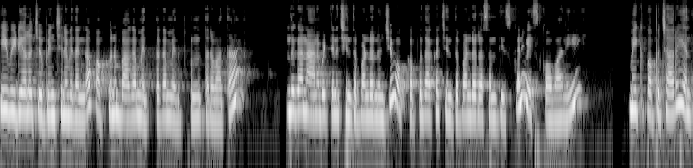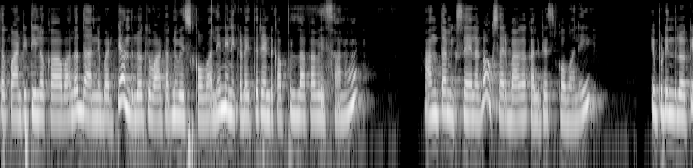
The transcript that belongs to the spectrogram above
ఈ వీడియోలో చూపించిన విధంగా పప్పును బాగా మెత్తగా మెదుపుకున్న తర్వాత ముందుగా నానబెట్టిన చింతపండు నుంచి ఒక కప్పు దాకా చింతపండు రసం తీసుకొని వేసుకోవాలి. మీకు పప్పుచారు ఎంత క్వాంటిటీలో కావాలో దాన్ని బట్టి అందులోకి వాటర్ని వేసుకోవాలి. నేను ఇక్కడైతే రెండు కప్పుల దాకా వేసాను. అంతా మిక్స్ అయ్యేలాగా ఒకసారి బాగా కలిపేసుకోవాలి. ఇప్పుడు ఇందులోకి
